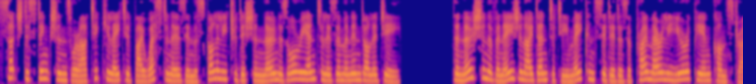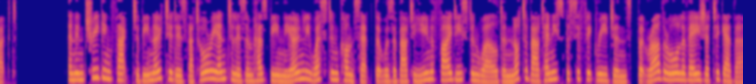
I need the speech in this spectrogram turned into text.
Such distinctions were articulated by Westerners in the scholarly tradition known as Orientalism and Indology. The notion of an Asian identity may considered as a primarily European construct. An intriguing fact to be noted is that Orientalism has been the only Western concept that was about a unified Eastern world and not about any specific regions, but rather all of Asia together.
